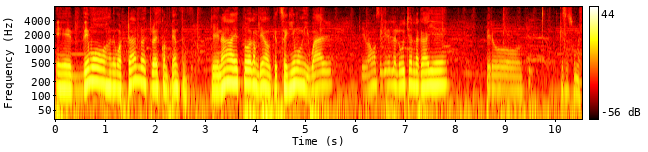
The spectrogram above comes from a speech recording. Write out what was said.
eh, demos a demostrar nuestro descontento, que nada de esto ha cambiado, que seguimos igual, que vamos a seguir en la lucha, en la calle, pero que se sumen.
